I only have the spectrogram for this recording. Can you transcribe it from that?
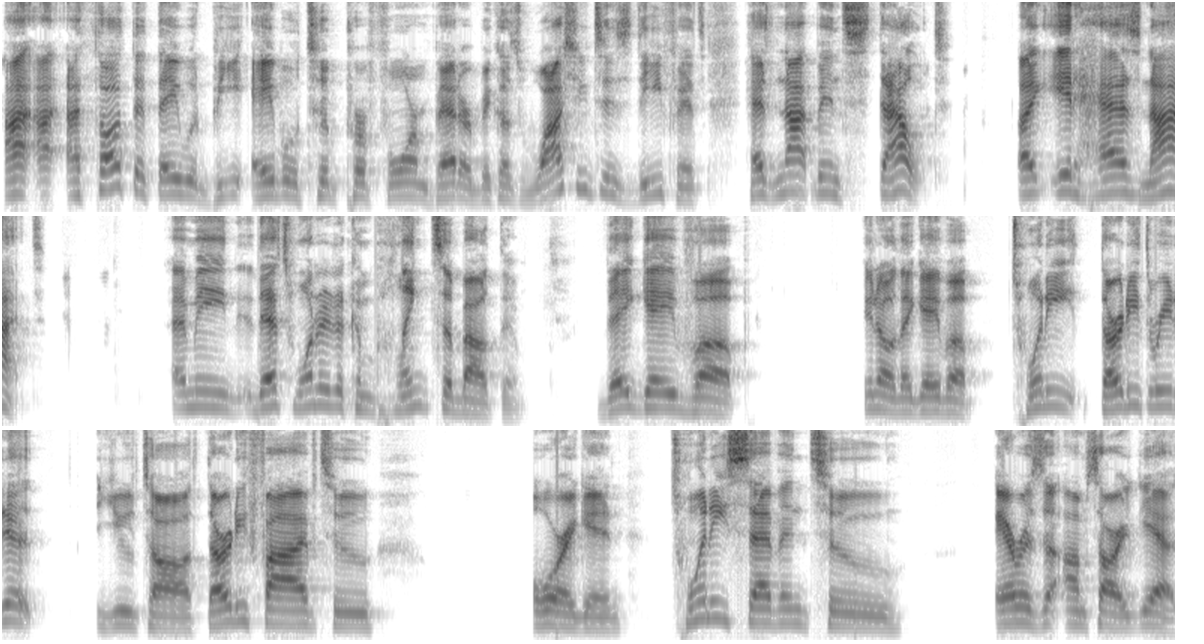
I, I, I, thought that they would be able to perform better because Washington's defense has not been stout. Like it has not. I mean, that's one of the complaints about them. They gave up, you know, they gave up 20, 33 to Utah, 35 to Oregon, 27 to Arizona. I'm sorry, yeah,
